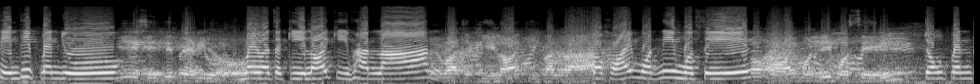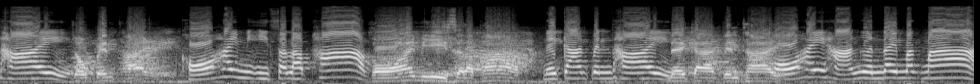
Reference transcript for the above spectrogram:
สินที่เป็นอยู่มีสิ่งที่เป็นอยู่ ไม่ว่าจะกี่ร้อยกี่พันล้านไม่ว่าจะกี่ร้อยกี่พันล้านก็ขอให้หมดหนี้หมดสินก็ขอให้หมดหนี้หมดสินจงเป็นไทย จงเป็นไทย ขอให้มีอิสรภาพ ขอให้มีอิสรภาพ ในการเป็นไทย ในการเป็นไทย ขอให้หาเงินได้มาก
